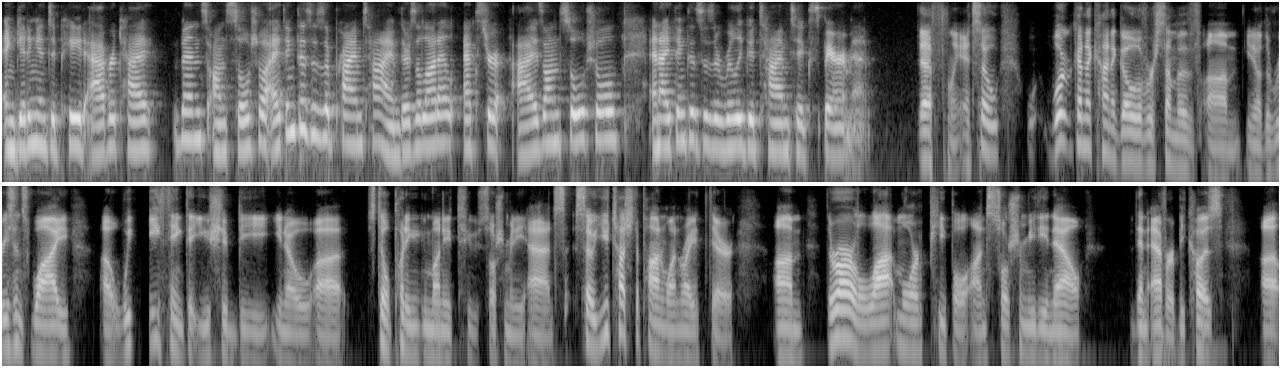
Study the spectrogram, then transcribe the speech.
in getting into paid advertisements on social, I think this is a prime time. There's a lot of extra eyes on social, and I think this is a really good time to experiment. Definitely, and so we're going to kind of go over some of um, you know the reasons why uh, we think that you should be you know uh, still putting money to social media ads. So you touched upon one right there. Um, there are a lot more people on social media now than ever because uh,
